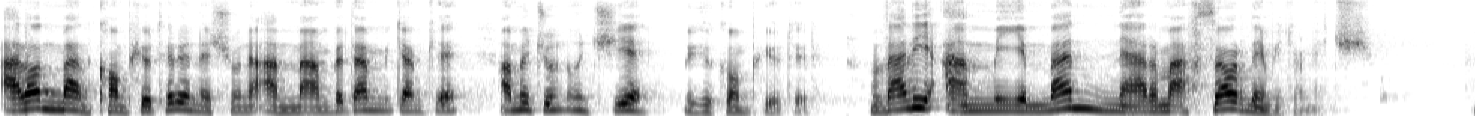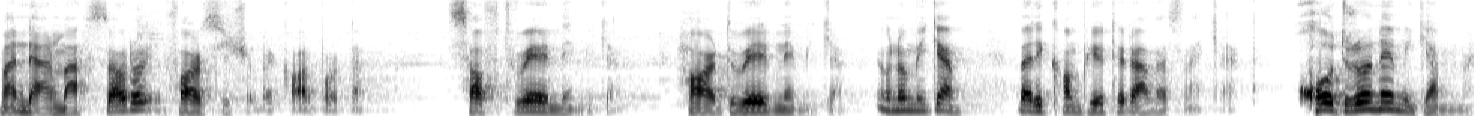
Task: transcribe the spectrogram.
الان من کامپیوتر نشونه امم بدم میگم که امه جون اون چیه؟ میگه کامپیوتر. ولی امه من نرم افزار نمی‌دونه چی. من نرم افزار رو فارسیشو به کار بردم. سافتور نمیگم. هاردور نمیگم. اونو میگم ولی کامپیوتر رو عوض نکرد. خودرو نمیگم من.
